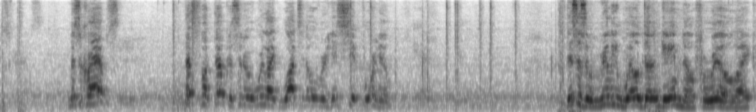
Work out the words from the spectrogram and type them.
Mr. Krabs. Mr. Krabs? Mm-hmm. That's fucked up considering we're like watching over his shit for him. Yeah. This is a really well done game though, for real. Like,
